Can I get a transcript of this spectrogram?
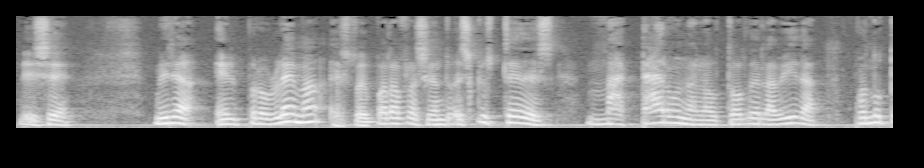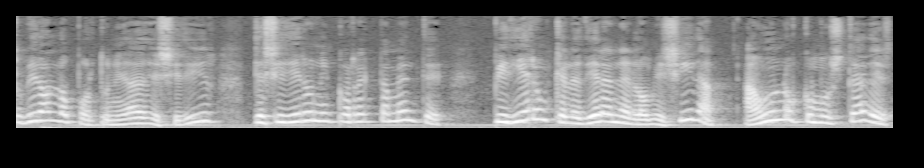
Dice, mira, el problema, estoy parafraseando, es que ustedes mataron al autor de la vida. Cuando tuvieron la oportunidad de decidir, decidieron incorrectamente. Pidieron que le dieran el homicida a uno como ustedes,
